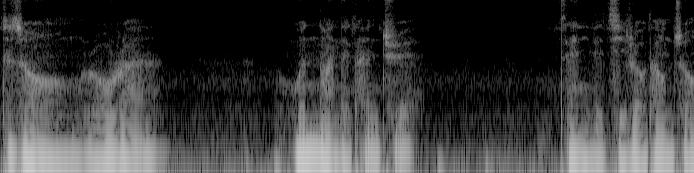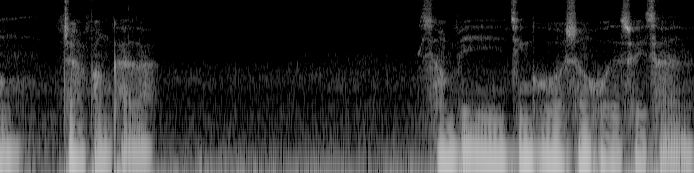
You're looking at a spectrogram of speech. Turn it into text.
这种柔软、温暖的感觉，在你的肌肉当中绽放开来。想必经过生活的摧残，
